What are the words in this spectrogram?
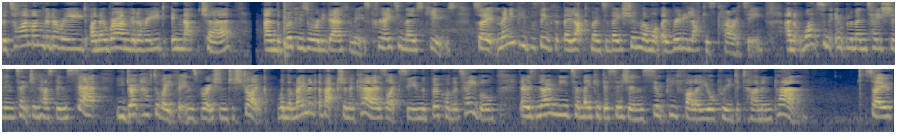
the time I'm going to read, I know where I'm going to read in that chair, and the book is already there for me. It's creating those cues. So many people think that they lack motivation when what they really lack is clarity. And once an implementation intention has been set, you don't have to wait for inspiration to strike. When the moment of action occurs, like seeing the book on the table, there is no need to make a decision, simply follow your predetermined plan. So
